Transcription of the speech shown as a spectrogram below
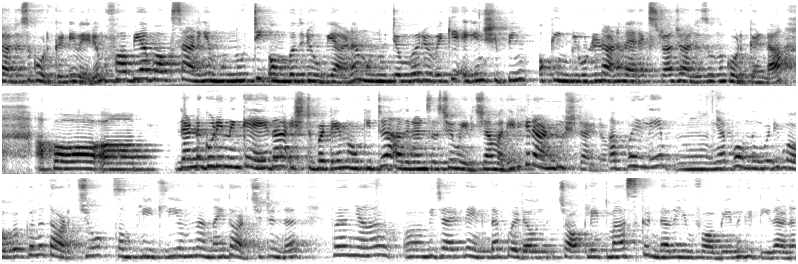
ചാർജസ് കൊടുക്കേണ്ടി വരും. ഫബിയ ബോക്സ് ആണെങ്കിൽ മുന്നൂറ്റി ഒമ്പത് രൂപയാണ്. മുന്നൂറ്റി ഒമ്പത് രൂപയ്ക്ക് എഗെയിൻ ഷിപ്പിംഗ് ഒക്കെ ഇൻക്ലൂഡഡ് ആണ്. വേറെ എക്സ്ട്രാ ചാർജസ് ഒന്നും കൊടുക്കണ്ട. അപ്പോൾ രണ്ടും കൂടി നിങ്ങൾക്ക് ഏതാ ഇഷ്ടപ്പെട്ടേ നോക്കിയിട്ട് അതിനനുസരിച്ച് മേടിച്ചാൽ മതി. എനിക്ക് രണ്ടും ഇഷ്ടമായിട്ടോ അപ്പോഴേ ഞാൻ ഇപ്പോൾ ഒന്നും കൂടി മുഖമൊക്കെ ഒന്ന് തുടച്ചു. കംപ്ലീറ്റ്ലി ഒന്ന് നന്നായി തുടച്ചിട്ടുണ്ട്. ഇപ്പൊ ഞാൻ വിചാരിക്കുന്നത് എന്താ ഇടാവും ചോക്ലേറ്റ് മാസ്ക് ഉണ്ട് അത് യൂഫോബിയെന്ന് കിട്ടിയതാണ്.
